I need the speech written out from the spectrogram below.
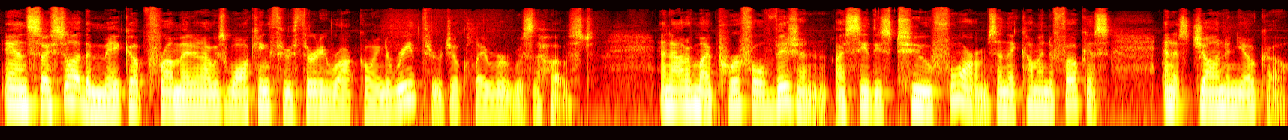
And so I still had the makeup from it, and I was walking through 30 Rock going to read through. Jill Clayburgh was the host. And out of my peripheral vision, I see these two forms, and they come into focus, and it's John and Yoko.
